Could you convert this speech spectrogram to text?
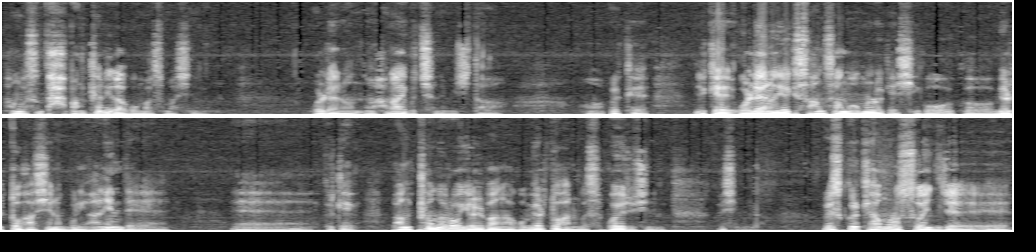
한 것은 다 방편이라고 말씀하시는. 원래는 하나의 부처님이시다. 어, 그렇게 이렇게 원래는 여기서 항상 머물러 계시고 그 멸도하시는 분이 아닌데 에, 그렇게 방편으로 열반하고 멸도하는 것을 보여주시는 것입니다. 그래서 그렇게 함으로써 이제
